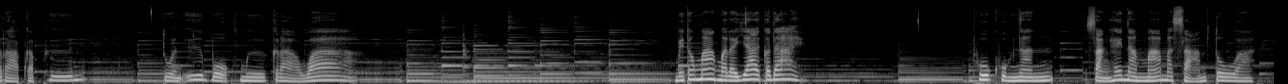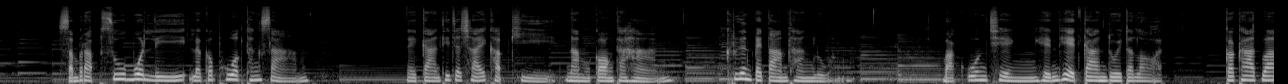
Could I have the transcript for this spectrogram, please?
กราบกับพื้น ตวนอื้อโบกมือกล่าวว่า ไม่ต้องมากมารยาทก็ได้ ผู้คุมนั้นสั่งให้นำม้ามาสามตัวสำหรับสู้บ้วนลี้แล้วก็พวกทั้งสามในการที่จะใช้ขับขี่นำกองทหาร เคลื่อนไปตามทางหลวง บักอ้วงเชงเห็นเหตุการณ์โดยตลอด ก็คาดว่า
